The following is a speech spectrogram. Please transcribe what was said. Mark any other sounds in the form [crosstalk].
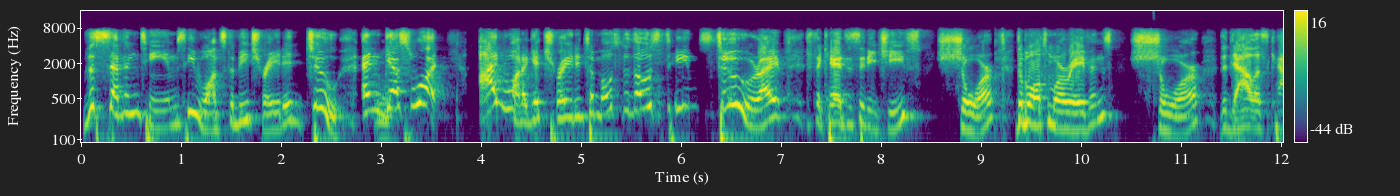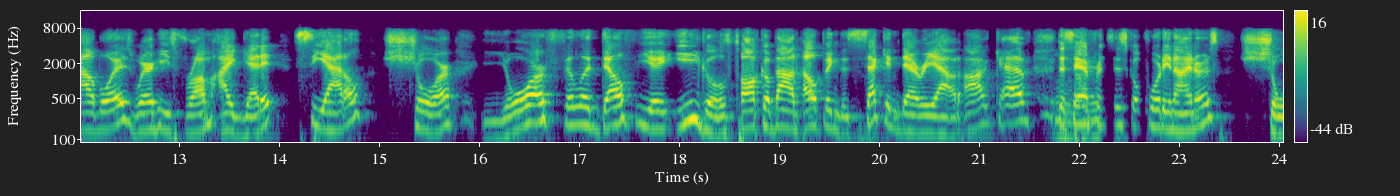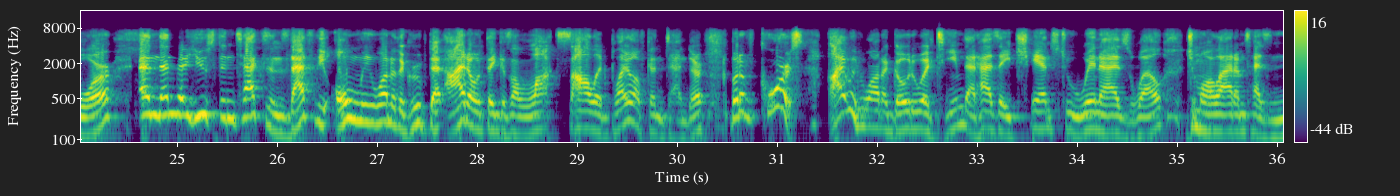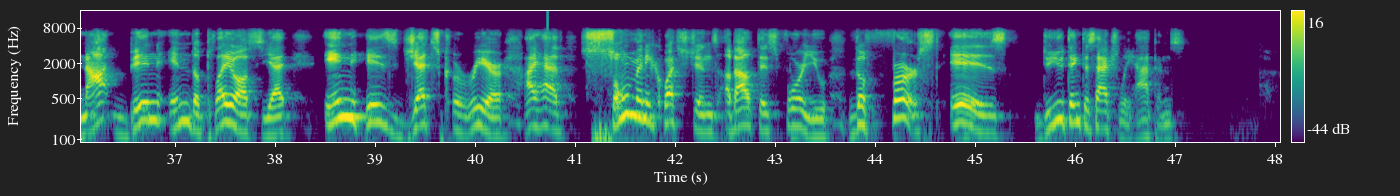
the seven teams he wants to be traded to. And mm. guess what? I'd want to get traded to most of those teams too, right? It's the Kansas City Chiefs, sure. The Baltimore Ravens, sure. The Dallas Cowboys, where he's from, I get it. Seattle, Sure, your Philadelphia Eagles talk about helping the secondary out, huh, Kev? The San mm-hmm. Francisco 49ers, sure. And then the Houston Texans. That's the only one of the group that I don't think is a lock solid playoff contender. But of course, I would want to go to a team that has a chance to win as well. Jamal Adams has not been in the playoffs yet in his Jets career. I have so many questions about this for you. The first is do you think this actually happens?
